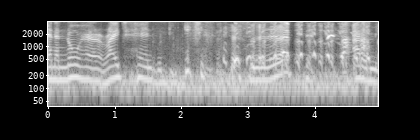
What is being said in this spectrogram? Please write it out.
And I know her right hand would be itching. To slap the out of me.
